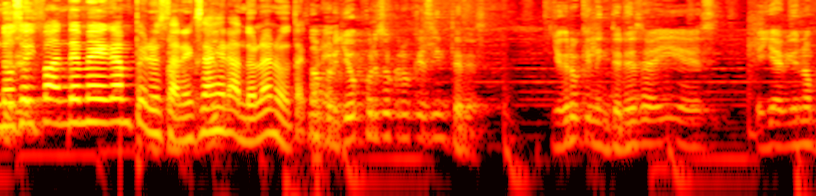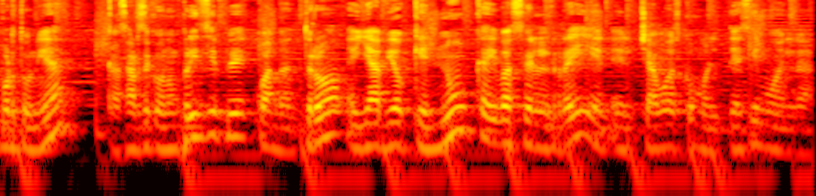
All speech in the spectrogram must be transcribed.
No soy fan de Pero están exagerando la nota con No, pero él. yo por eso creo que es interés. Yo creo que el interés ahí es, ella vio una oportunidad, casarse con un príncipe, cuando entró, ella vio que nunca iba a ser el rey, el, el chavo es como el décimo en la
